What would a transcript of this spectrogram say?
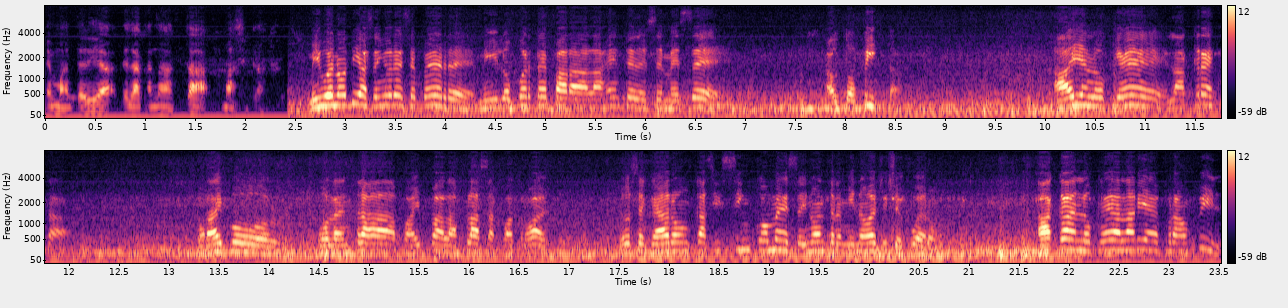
en materia de la canasta básica. Mi buenos días, señores SPR. Mi lo fuerte para la gente del CMC, autopista. Ahí en lo que es la cresta, por ahí por, por la entrada, para ir para la plaza Cuatro Altos. Ellos se quedaron casi cinco meses y no han terminado eso y se fueron. Acá en lo que es el área de Franfil,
